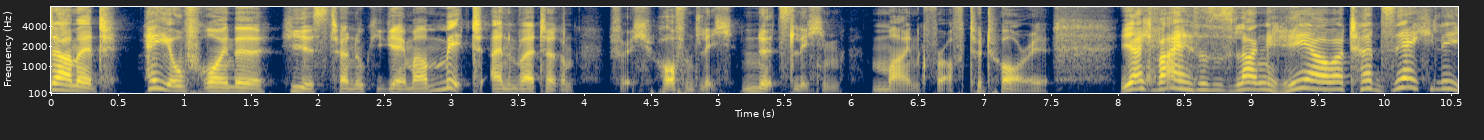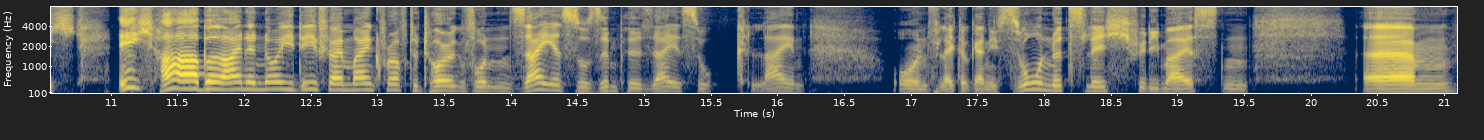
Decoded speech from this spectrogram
Damit, hey yo Freunde, hier ist Tanuki Gamer mit einem weiteren, für euch hoffentlich nützlichen Minecraft Tutorial. Ja, ich weiß, es ist lange her, aber tatsächlich, ich habe eine neue Idee für ein Minecraft Tutorial gefunden, sei es so simpel, sei es so klein und vielleicht auch gar nicht so nützlich für die meisten. Ähm,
